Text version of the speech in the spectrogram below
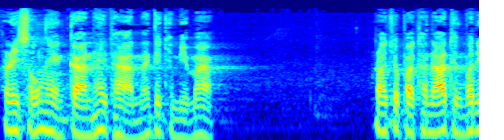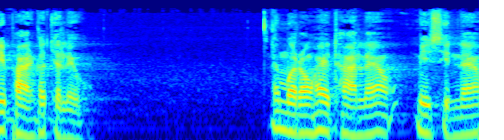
อันนี้สงแห่งการให้ทานนั้นก็จะมีมาก เราจะปรารถนาถึงพระนิพพานก็จะเร็วและเมื่อเราให้ทานแล้วมีศีลแล้ว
